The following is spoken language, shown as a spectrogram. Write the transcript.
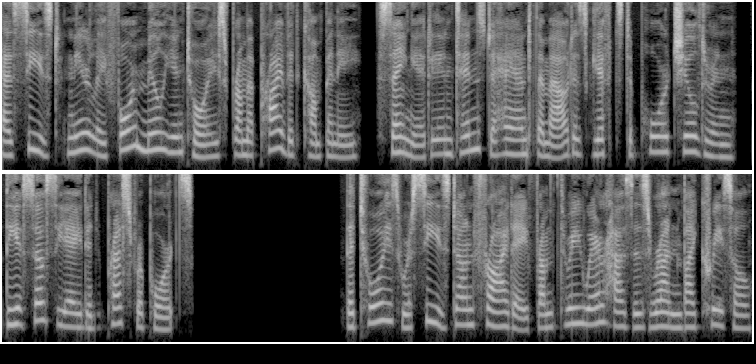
has seized nearly 4 million toys from a private company, saying it intends to hand them out as gifts to poor children, the Associated Press reports. The toys were seized on Friday from three warehouses run by Kreisel,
